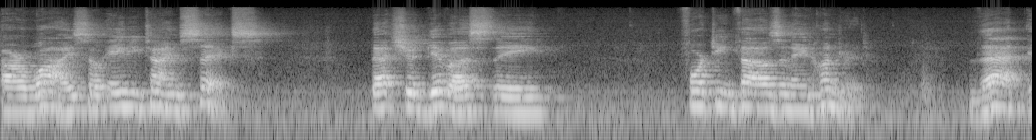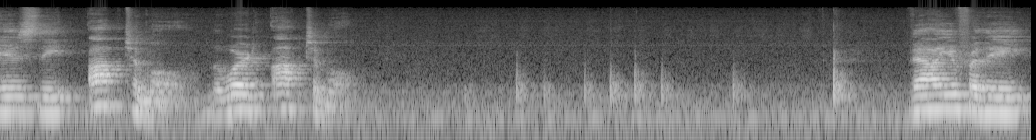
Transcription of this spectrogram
our y, so 80 times 6 that should give us the 14,800. That is the optimal, the word optimal. Value for the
